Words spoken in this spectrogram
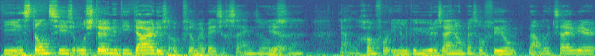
die instanties ondersteunen die daar dus ook veel mee bezig zijn. Zoals Ja. ja. Ja, gewoon voor eerlijke huren zijn er al best wel veel. Nou, wat ik zei weer,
